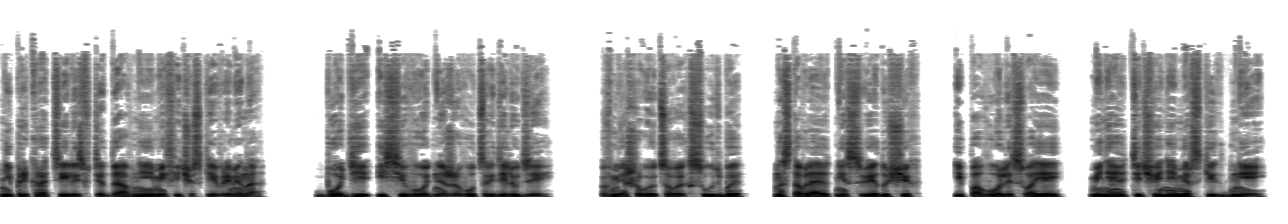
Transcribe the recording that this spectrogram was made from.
не прекратились в те давние мифические времена. Боги и сегодня живут среди людей, вмешиваются в их судьбы, наставляют несведущих и по воле своей меняют течение мирских дней,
